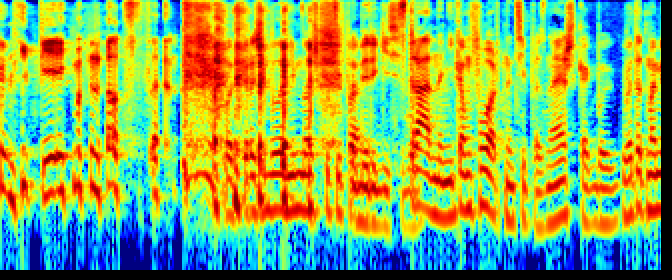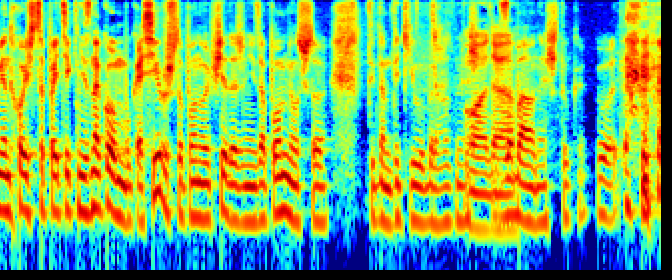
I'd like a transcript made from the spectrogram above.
не пей, пожалуйста. Вот, короче, было немножко, типа, странно, некомфортно, типа, знаешь, как бы в этот момент хочется пойти к незнакомому кассиру, чтобы он вообще даже не запомнил, что ты там такие убрал, знаешь. О, да. Забавная штука. Вот.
